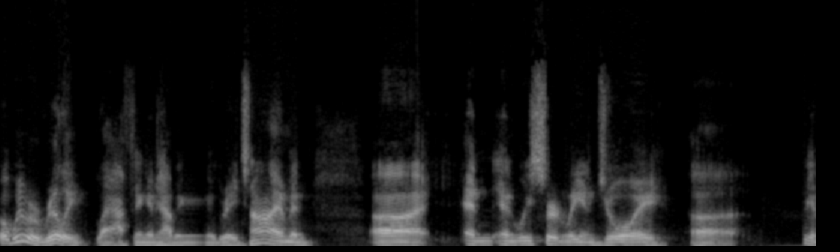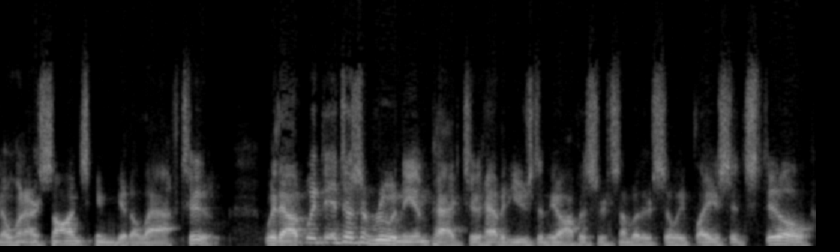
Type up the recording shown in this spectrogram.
but we were really laughing and having a great time. And uh, and and we certainly enjoy, uh, you know, when our songs can get a laugh too. Without it doesn't ruin the impact to have it used in the office or some other silly place. It's still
